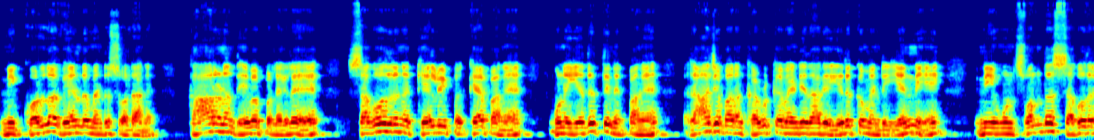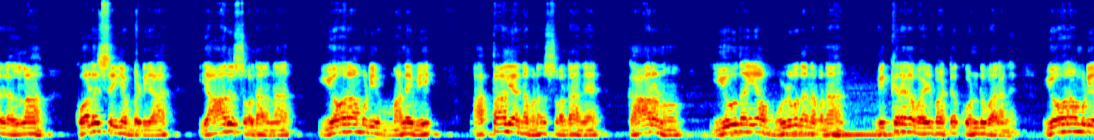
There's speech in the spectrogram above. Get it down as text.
நீ கொல்ல வேண்டும் என்று சொல்கிறாங்க காரணம் தெய்வ பிள்ளைகளே சகோதரங்க கேள்வி கேட்பாங்க உன்னை எதிர்த்து நிற்பாங்க ராஜபாரம் கழுக்க வேண்டியதாக இருக்கும் என்று எண்ணி நீ உன் சொந்த சகோதரர்கள் எல்லாம் கொலை செய்யும்படியா? யாரு சொல்றாங்கன்னா யோராமுடைய மனைவி. அத்தாலியா நபன சொல்றாங்க காரணம் யூதையா முழுவதும் நபனா விக்கிரக வழிபாட்டை கொண்டு வராங்க. யோராமுடைய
